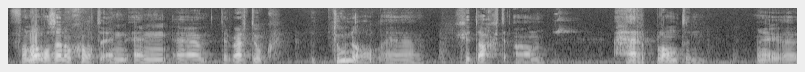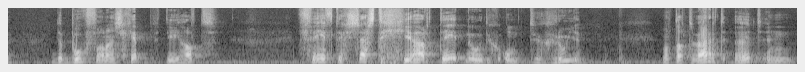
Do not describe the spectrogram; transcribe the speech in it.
van alles en nog wat. En, en eh, er werd ook toen al eh, gedacht aan herplanten. Eh, de boeg van een schip die had 50, 60 jaar tijd nodig om te groeien. Want dat werd uit een,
